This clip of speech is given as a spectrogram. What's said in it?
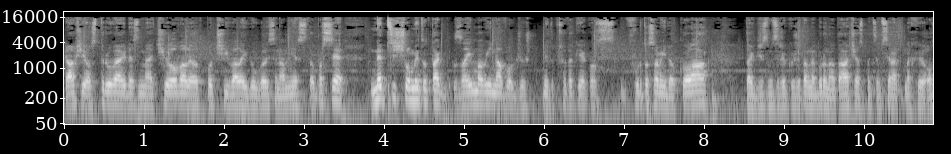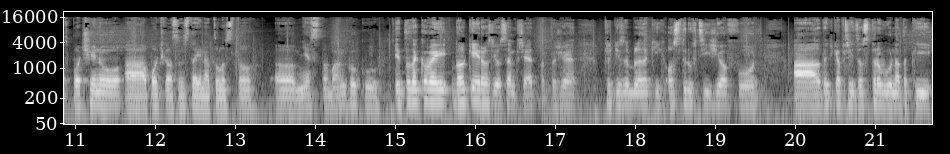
další ostrůvek, kde jsme chillovali, odpočívali, koukali se na město. Prostě nepřišlo mi to tak zajímavý na vlog, že už mi to přišlo taky jako furt to samý dokola. Takže jsem si řekl, že tam nebudu natáčet, aspoň jsem si na, na chvíli odpočinu a počkal jsem se tady na tohle uh, město Bangkoku. Je to takový velký rozdíl jsem před, protože předtím jsme byli na takových ostrovcích, že jo, furt, a teďka přijít z ostrovu na takový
